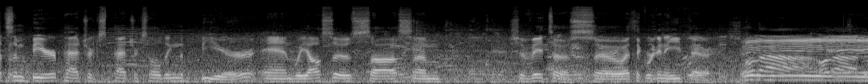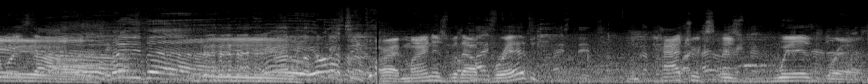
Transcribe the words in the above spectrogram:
got some beer. Patrick's Patrick's holding the beer, and we also saw some chivitos. So I think we're gonna eat there. All right, mine is without bread. And Patrick's is with bread.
